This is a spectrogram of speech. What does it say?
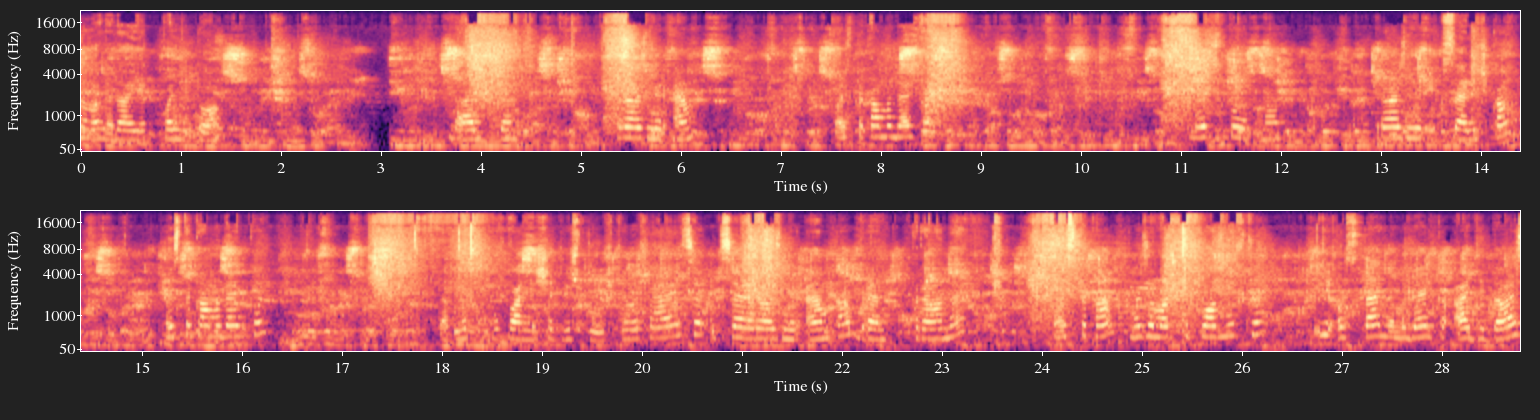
вона виглядає як пальто. Далі розмір М. Ось така моделька. Наступна розмір XL. Ось така моделька. Так, у нас буквально ще дві штучки лишаються. І це розмір М, бренд Кране. Ось така на замочку повністю. І остання моделька Adidas.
